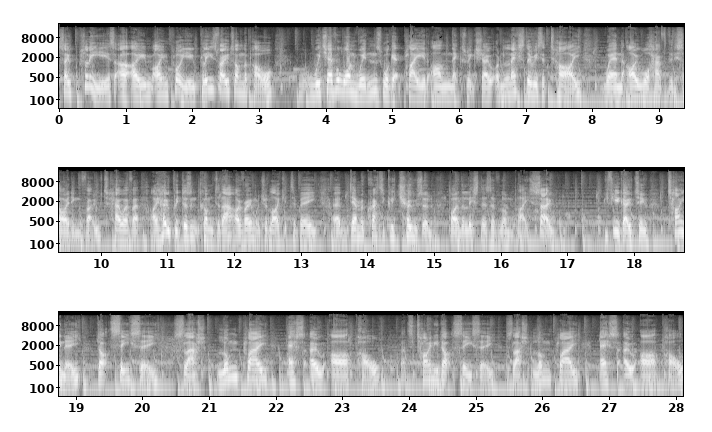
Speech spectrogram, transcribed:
So please, uh, I, I implore you, please vote on the poll. Whichever one wins will get played on next week's show, unless there is a tie when I will have the deciding vote. However, I hope it doesn't come to that. I very much would like it to be uh, democratically chosen by the listeners of Long Play. So, if you go to tiny.cc slash longplay SOR poll, that's tiny.cc slash longplay SOR poll,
